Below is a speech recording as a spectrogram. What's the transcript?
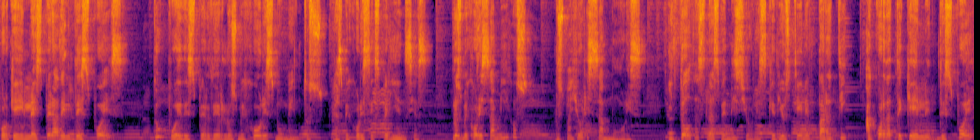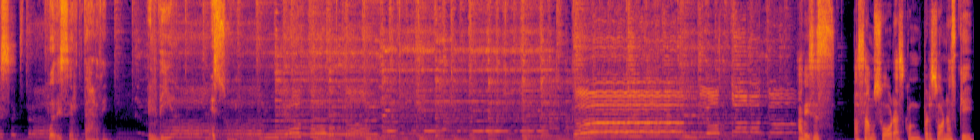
porque en la espera del después tú puedes perder los mejores momentos, las mejores experiencias, los mejores amigos, los mayores amores y todas las bendiciones que Dios tiene para ti. Acuérdate que el después puede ser tarde. El día es hoy. A veces pasamos horas con personas que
